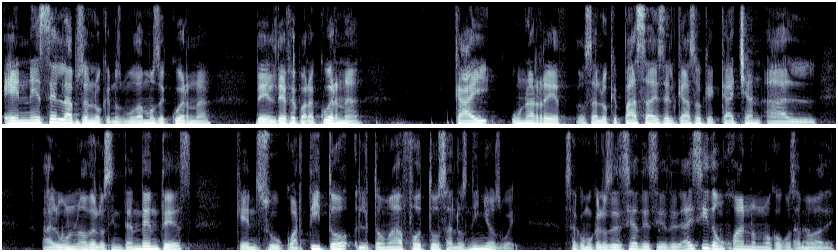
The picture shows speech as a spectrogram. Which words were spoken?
En ese lapso en lo que nos mudamos de Cuerna, del DF para Cuerna, cae una red. O sea, lo que pasa es el caso que cachan al, a uno de los intendentes que en su cuartito le tomaba fotos a los niños, güey. O sea, como que los decía, decía, ay, sí, don Juan, no me acuerdo cómo se llamaba, de,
